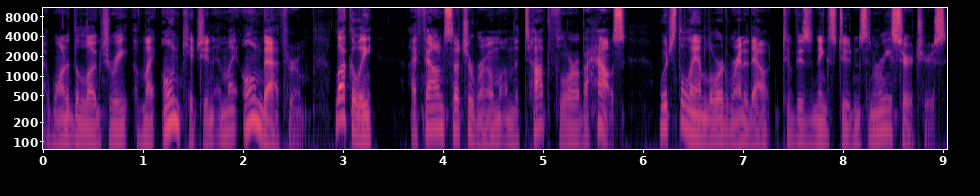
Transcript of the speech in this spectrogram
I wanted the luxury of my own kitchen and my own bathroom. Luckily, I found such a room on the top floor of a house, which the landlord rented out to visiting students and researchers.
